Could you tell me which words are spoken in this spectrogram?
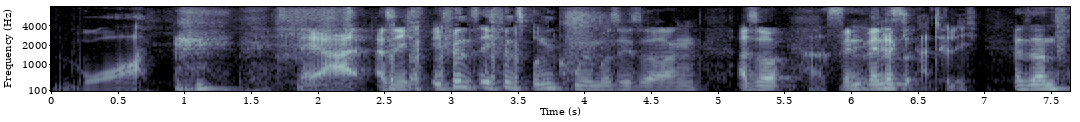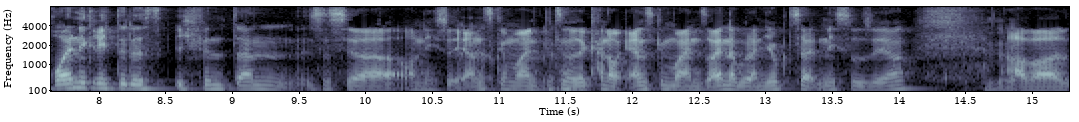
Boah. naja, also ich, ich finde es ich find's uncool, muss ich sagen. Also, ja, wenn, wenn es. Natürlich. Also dann Freunde gerichtet ist, ich finde, dann ist es ja auch nicht so ernst gemeint, beziehungsweise kann auch ernst gemeint sein, aber dann juckt es halt nicht so sehr. Ja. Aber,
